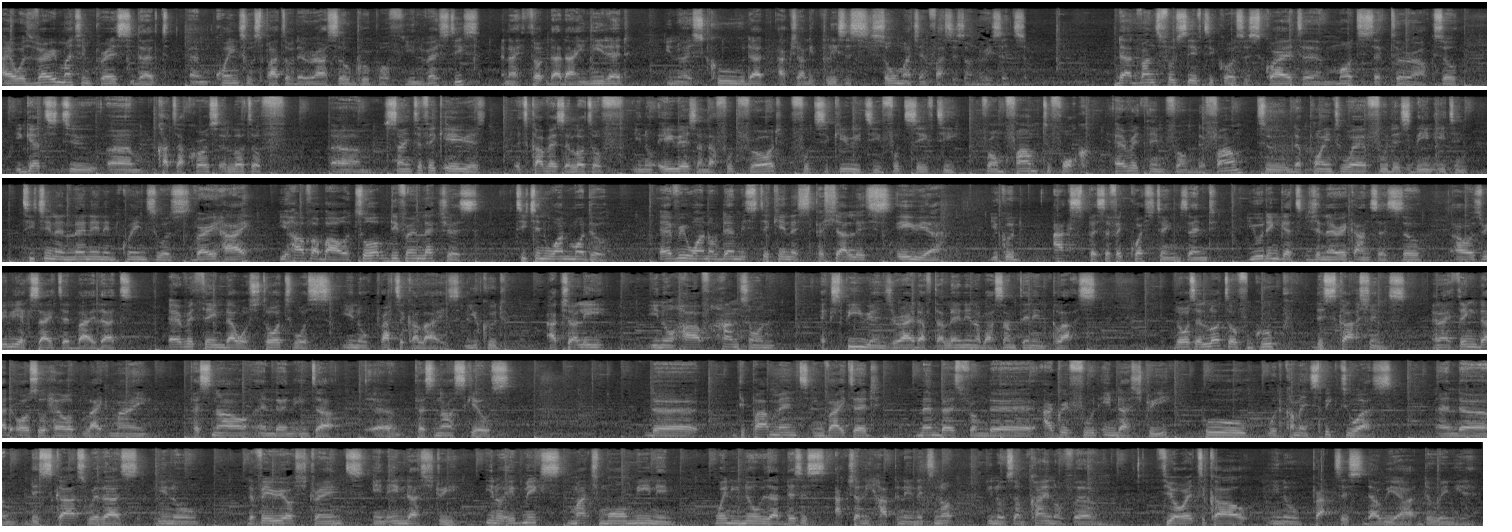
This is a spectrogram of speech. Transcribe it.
I was very much impressed that um, Queen's was part of the Russell group of universities, and I thought that I needed, you know, a school that actually places so much emphasis on research. The advanced food safety course is quite um, multi-sectoral, so you get to um, cut across a lot of um, scientific areas. It covers a lot of you know areas under food fraud, food security, food safety, from farm to fork. Everything from the farm to the point where food is being eaten. Teaching and learning in Queen's was very high. You have about 12 different lecturers teaching one model. Every one of them is taking a specialist area. You could ask specific questions and you wouldn't get generic answers. So I was really excited by that. Everything that was taught was, you know, practicalized. You could actually, you know, have hands-on experience right after learning about something in class. There was a lot of group discussions, and I think that also helped like my personal and then interpersonal um, skills. The department invited members from the agri-food industry who would come and speak to us and um, discuss with us, you know, the various trends in industry. You know, it makes much more meaning when you know that this is actually happening. It's not, you know, some kind of um, theoretical, you know, practice that we are doing here.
